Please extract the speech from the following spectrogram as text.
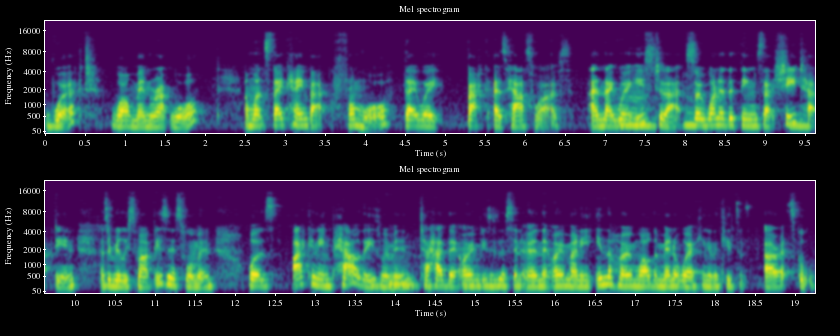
worked while men were at war. And once they came back from war, they were back as housewives and they weren't mm. used to that. So, mm. one of the things that she mm. tapped in as a really smart businesswoman was I can empower these women to have their own business and earn their own money in the home while the men are working and the kids are at school.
